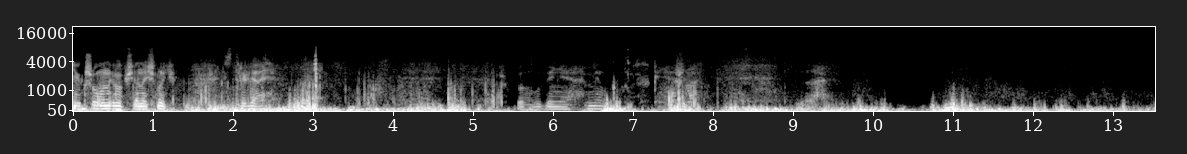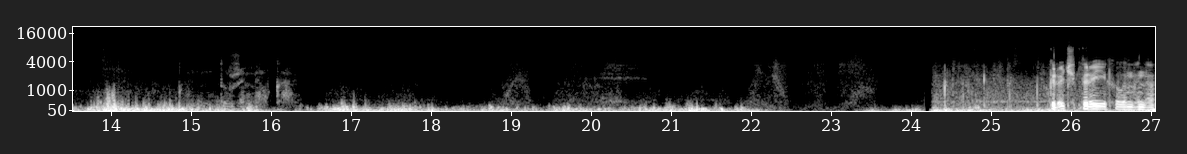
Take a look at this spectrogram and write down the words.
якщо вони взагалі почнуть стріляти. По глибині мелко Коротше, переїхали ми на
